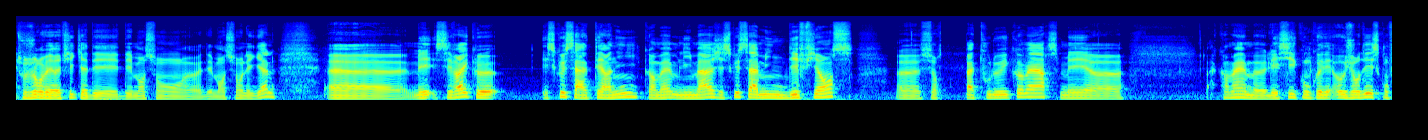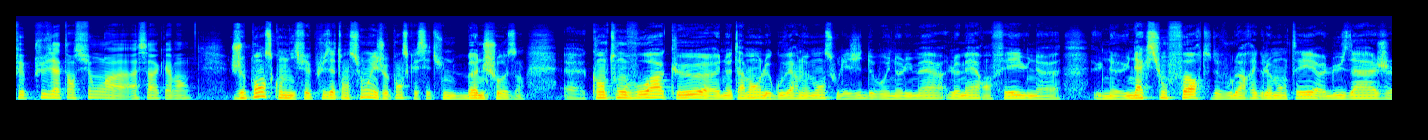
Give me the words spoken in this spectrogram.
Toujours vérifier qu'il y a des, des mentions, des mentions légales. mais c'est vrai que, est-ce que ça a terni quand même l'image? Est-ce que ça a mis une défiance sur pas tout le e-commerce, mais euh, bah, quand même, les sites qu'on connaît aujourd'hui, est-ce qu'on fait plus attention à, ça qu'avant? Je pense qu'on y fait plus attention et je pense que c'est une bonne chose. Euh, quand on voit que, euh, notamment, le gouvernement, sous l'égide de Bruno Le Maire, en fait une, une, action forte de vouloir réglementer euh, l'usage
